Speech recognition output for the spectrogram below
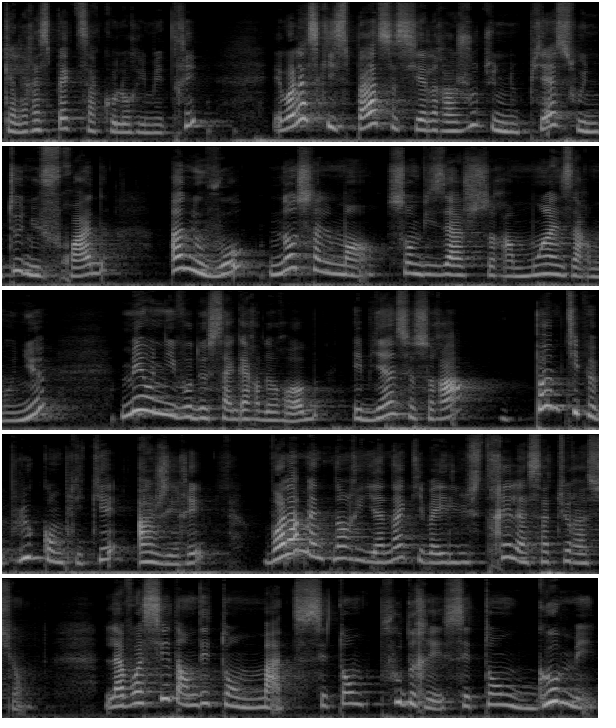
qu'elle respecte sa colorimétrie. Et voilà ce qui se passe si elle rajoute une pièce ou une tenue froide à nouveau, non seulement son visage sera moins harmonieux, mais au niveau de sa garde-robe, eh bien, ce sera un petit peu plus compliqué à gérer. Voilà maintenant Rihanna qui va illustrer la saturation. La voici dans des tons mat, ces tons poudrés, ces tons gommés.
